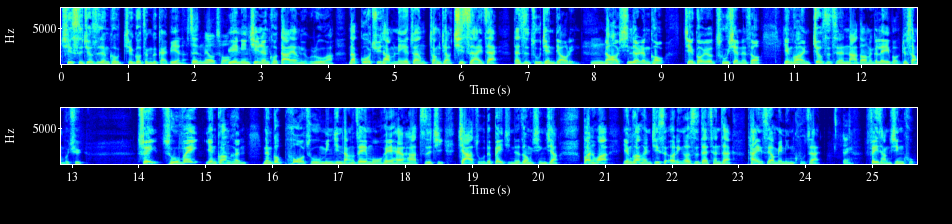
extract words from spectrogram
其实就是人口结构整个改变了，真的没有错。因为年轻人口大量涌入啊，那过去他们那些庄庄脚其实还在，但是逐渐凋零。嗯，然后新的人口结构又出现的时候，颜宽文就是只能拿到那个 label 就上不去。所以，除非严宽恒能够破除民进党的这些抹黑，还有他自己家族的背景的这种形象，不然的话，严宽恒即使二零二四在参战，他也是要面临苦战，对，非常辛苦。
